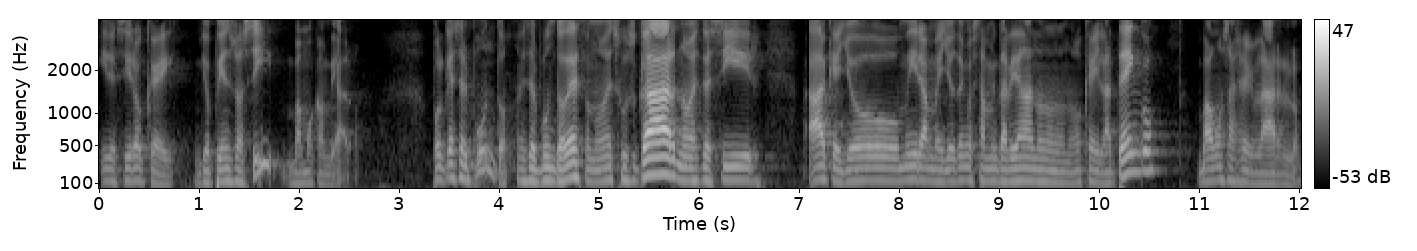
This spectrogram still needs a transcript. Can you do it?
y decir, ok, yo pienso así, vamos a cambiarlo. Porque es el punto, es el punto de esto, no es juzgar, no es decir, ah, que yo, mírame, yo tengo esta mentalidad, no, no, no, ok, la tengo, vamos a arreglarlo.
